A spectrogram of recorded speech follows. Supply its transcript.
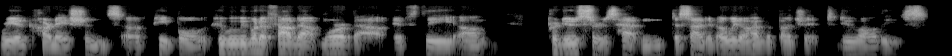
reincarnations of people who we would have found out more about if the um, producers hadn't decided, oh, we don't have the budget to do all these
